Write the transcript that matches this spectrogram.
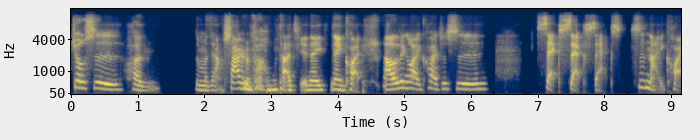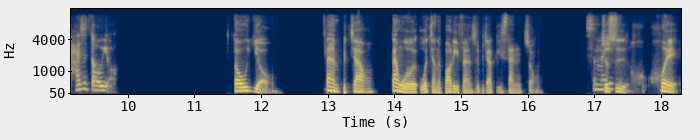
就是很怎么讲杀人放火打劫那那一块，然后另外一块就是。Sex sex sex 是哪一块？还是都有？都有，但比较，但我我讲的暴力反而是比较第三种，什么意思？就是会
